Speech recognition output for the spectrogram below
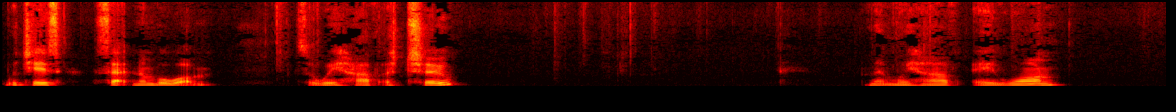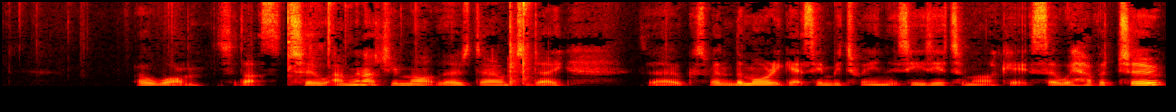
which is set number one. So we have a two. And then we have a one a one. So that's two. I'm going to actually mark those down today. So, because when the more it gets in between, it's easier to mark it. So we have a two.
